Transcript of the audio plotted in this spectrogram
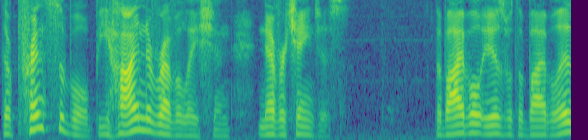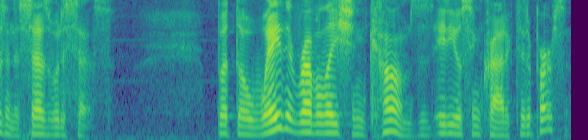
the principle behind the revelation never changes. The Bible is what the Bible is, and it says what it says. But the way that revelation comes is idiosyncratic to the person,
